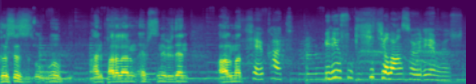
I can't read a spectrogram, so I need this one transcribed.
hırsız bu hani paraların hepsini birden alma Şevkat, biliyorsun ki hiç yalan söyleyemiyorsun.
